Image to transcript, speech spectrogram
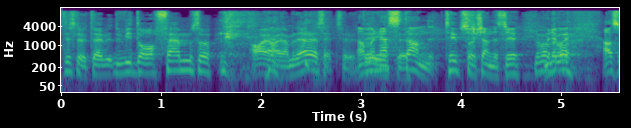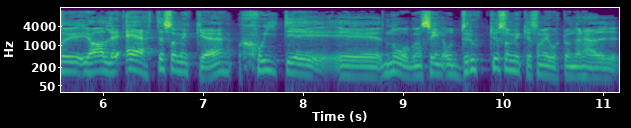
till slut, vid dag fem så, ja ja, ja men det har jag sett förut. Ja men inte- nästan, typ så kändes det ju. Men det var, alltså, jag har aldrig ätit så mycket skit i, eh, någonsin och druckit så mycket som jag gjort under de här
